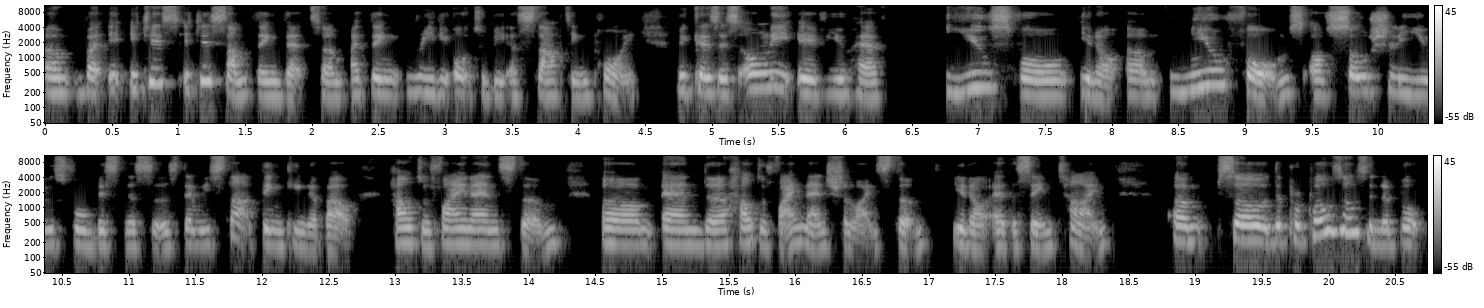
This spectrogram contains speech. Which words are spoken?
Um, but it, it is it is something that um, I think really ought to be a starting point because it's only if you have useful, you know, um, new forms of socially useful businesses that we start thinking about how to finance them um, and uh, how to financialize them, you know, at the same time. Um, so the proposals in the book,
